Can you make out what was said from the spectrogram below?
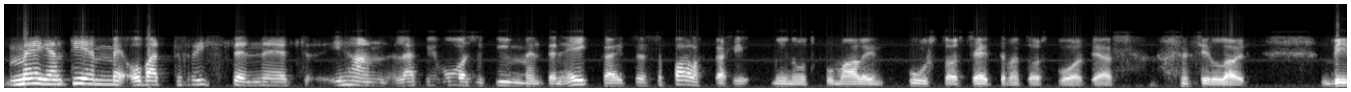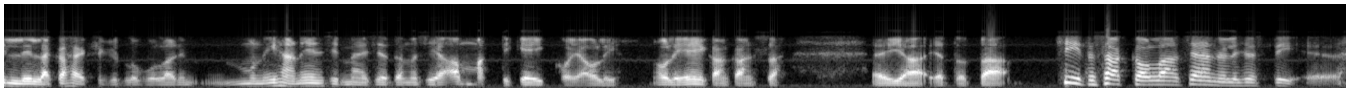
Meidän tiemme ovat ristenneet ihan läpi vuosikymmenten. Eikka itse asiassa palkkasi minut, kun mä olin 16-17-vuotias silloin villillä 80-luvulla, niin mun ihan ensimmäisiä tämmöisiä ammattikeikkoja oli, oli Eikan kanssa. Ja, ja tota, siitä saakka ollaan säännöllisesti äh,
